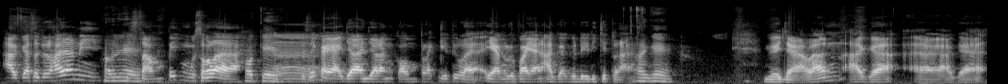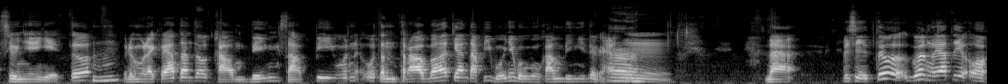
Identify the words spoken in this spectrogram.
agak sederhana nih Oke. di samping musola Oke. Ah. biasanya kayak jalan-jalan komplek gitu lah yang lumayan agak gede dikit lah Oke. gue jalan agak eh, agak sunyi gitu Hmm. udah mulai kelihatan tuh kambing sapi oh tentera banget kan tapi baunya bau bau kambing gitu kan Ah. Hmm. nah di situ gue ngeliat nih oh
